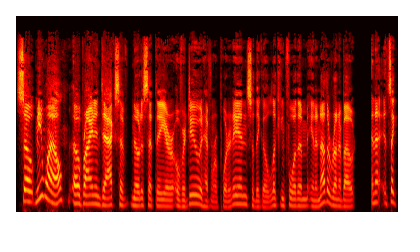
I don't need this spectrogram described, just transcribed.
So, meanwhile, O'Brien and Dax have noticed that they are overdue and haven't reported in, so they go looking for them in another runabout. And it's like,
